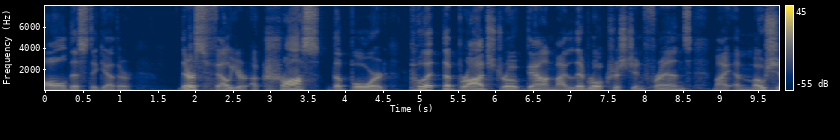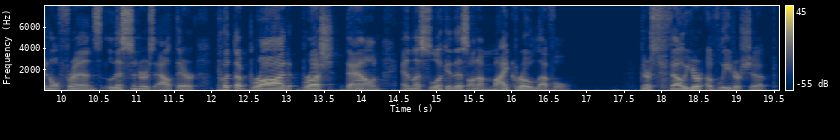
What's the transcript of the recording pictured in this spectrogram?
all this together, there's failure across the board. Put the broad stroke down, my liberal Christian friends, my emotional friends, listeners out there. Put the broad brush down and let's look at this on a micro level. There's failure of leadership.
